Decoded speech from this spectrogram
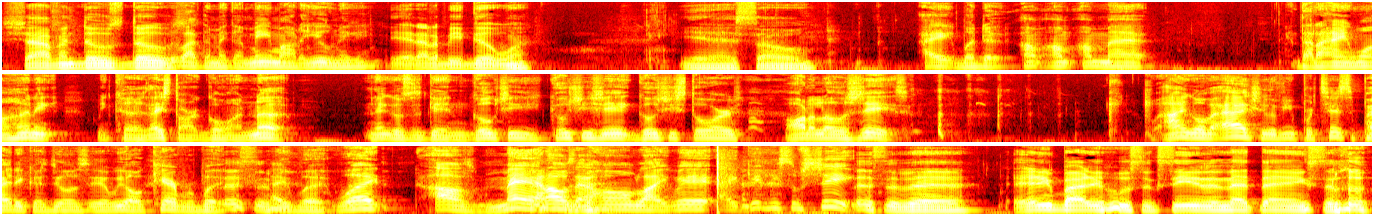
Shaving deuce We about to make a meme out of you, nigga. Yeah, that'll be a good one. Yeah, so Hey, but the, I'm, I'm I'm mad that I ain't 100 because they start going up. Niggas is getting Gucci, Gucci shit, Gucci stores, all the little shits. I ain't gonna ask you if you participated because you'll say we don't care, but Listen. hey, but what? I was mad. I was at home like, man, hey, give me some shit. listen, man. Anybody who succeeded in that thing, salute.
